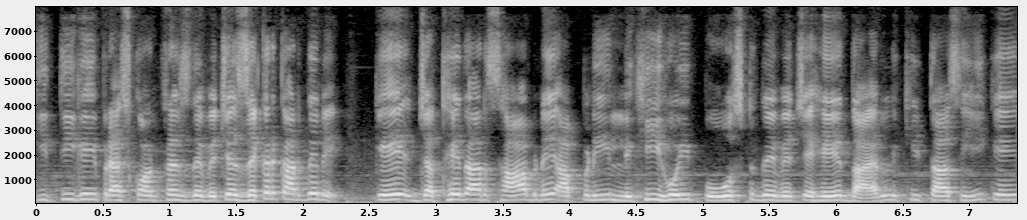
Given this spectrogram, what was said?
ਕੀਤੀ ਗਈ ਪ੍ਰੈਸ ਕਾਨਫਰੰਸ ਦੇ ਵਿੱਚ ਇਹ ਜ਼ਿਕਰ ਕਰਦੇ ਨੇ ਕਿ ਜਥੇਦਾਰ ਸਾਹਿਬ ਨੇ ਆਪਣੀ ਲਿਖੀ ਹੋਈ ਪੋਸਟ ਦੇ ਵਿੱਚ ਇਹ ਦਾਇਰ ਕੀਤਾ ਸੀ ਕਿ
